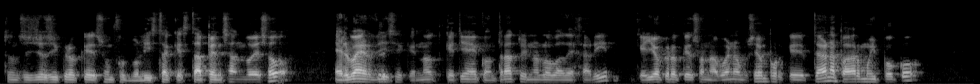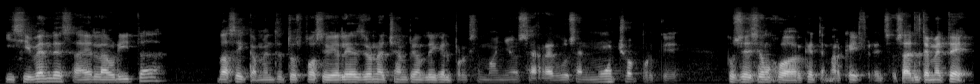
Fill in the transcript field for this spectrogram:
entonces yo sí creo que es un futbolista que está pensando eso. El Bayern dice que no, que tiene contrato y no lo va a dejar ir, que yo creo que es una buena opción porque te van a pagar muy poco y si vendes a él ahorita, básicamente tus posibilidades de una Champions League el próximo año se reducen mucho porque pues es un jugador que te marca diferencia. O sea, él te mete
